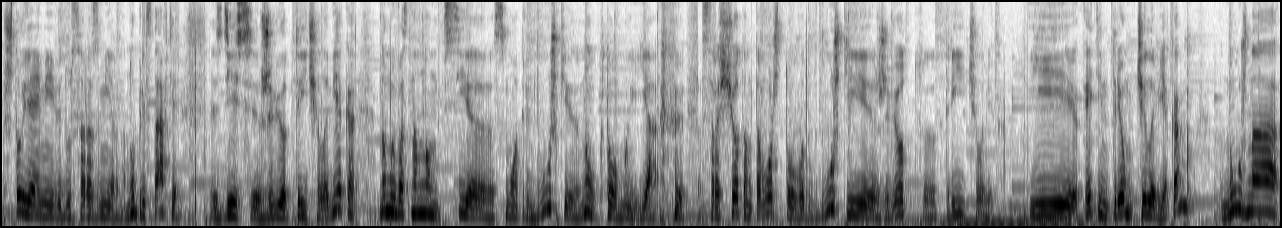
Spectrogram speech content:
Что я имею в виду соразмерно? Ну, представьте, здесь живет три человека, но мы в основном все смотрим двушки, ну, кто мы, я, с расчетом того, что вот в двушке живет три человека. И этим трем человекам нужно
